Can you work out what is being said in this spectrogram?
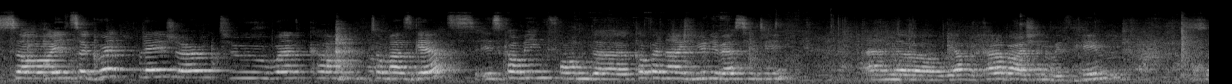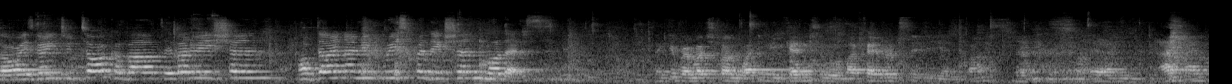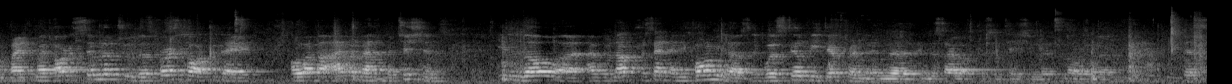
So it's a great pleasure to welcome Thomas Gerds. He's coming from the Copenhagen University and uh, we have a collaboration with him. So he's going to talk about evaluation of dynamic risk prediction models. Thank you very much for inviting me again to my favorite city in France. um, I, I'm, my, my talk is similar to the first talk today. However, I'm a mathematician. Even though uh, I will not present any formulas, it will still be different in the in the style of presentation. That's no, uh, that's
